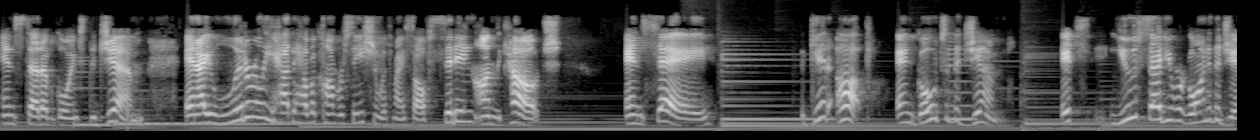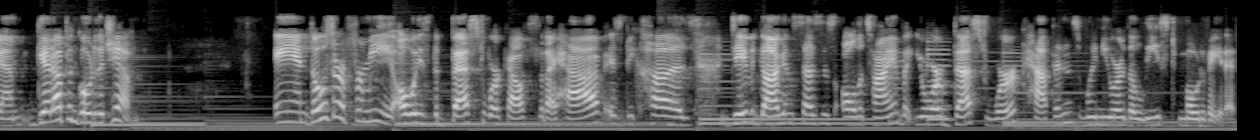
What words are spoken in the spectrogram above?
instead of going to the gym. And I literally had to have a conversation with myself sitting on the couch and say, get up and go to the gym. It's you said you were going to the gym, get up and go to the gym. And those are for me always the best workouts that I have is because David Goggins says this all the time, but your best work happens when you are the least motivated.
